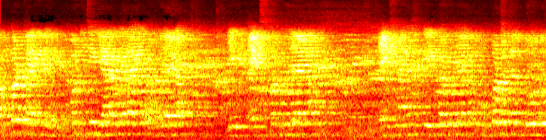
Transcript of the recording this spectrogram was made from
अब कट करेंगे ऊपर नीचे ग्यारह ग्यारह ये कट हो जाएगा। एक एक्स कट हो जाएगा। एक्स माइनस एक कट हो जाएगा। ऊपर बचा दो दो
